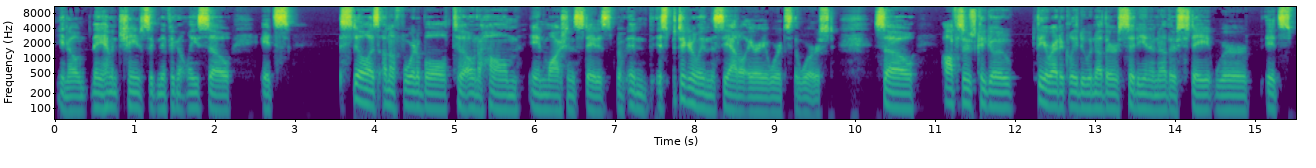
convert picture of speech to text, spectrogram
you know, they haven't changed significantly. So it's still as unaffordable to own a home in Washington state as, and it's particularly in the Seattle area where it's the worst. So officers could go theoretically to another city in another state where it's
